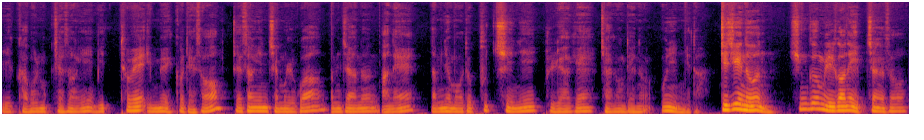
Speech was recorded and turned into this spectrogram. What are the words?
이 가불목 재성이 미토에 인묘입고 돼서 재성인 재물과 남자는 아내, 남녀 모두 부친이 불리하게 작용되는 운입니다. 지지는 신금일간의 입장에서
